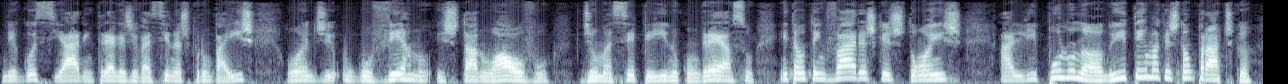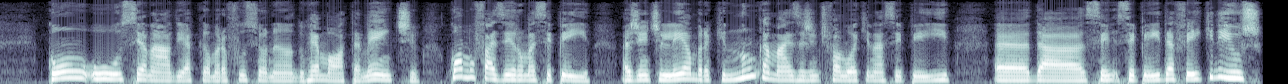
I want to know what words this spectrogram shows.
negociar entregas de vacinas por um país onde o governo está no alvo de uma CPI no Congresso. Então tem várias questões ali pululando. E tem uma questão prática. Com o Senado e a Câmara funcionando remotamente, como fazer uma CPI? A gente lembra que nunca mais a gente falou aqui na CPI é, da C CPI da fake news,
